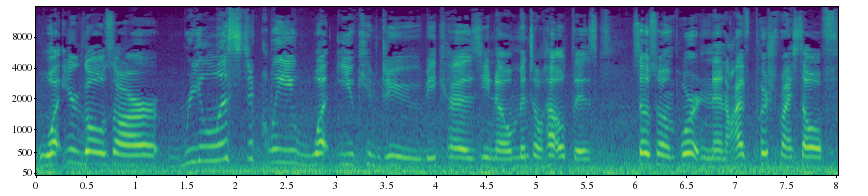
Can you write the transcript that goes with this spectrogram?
what your goals are, realistically what you can do because, you know, mental health is so, so important. And I've pushed myself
